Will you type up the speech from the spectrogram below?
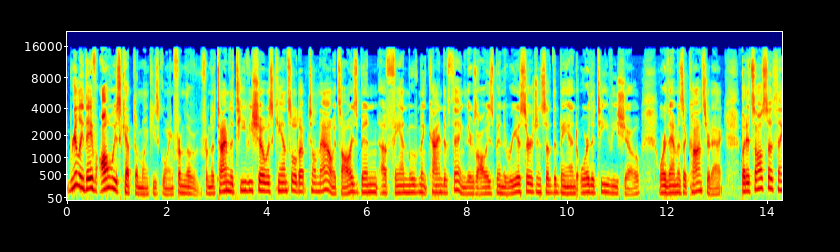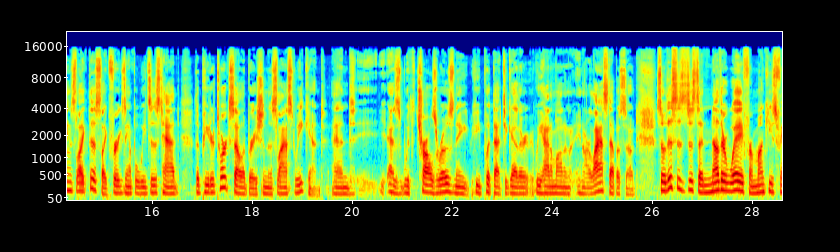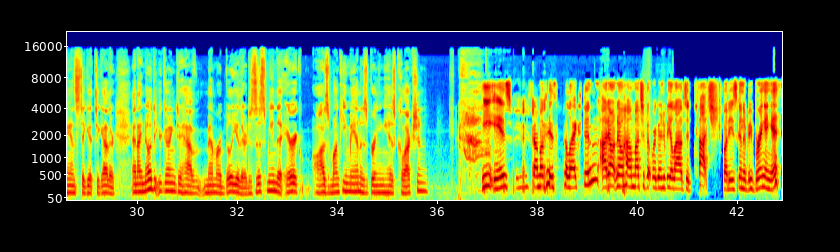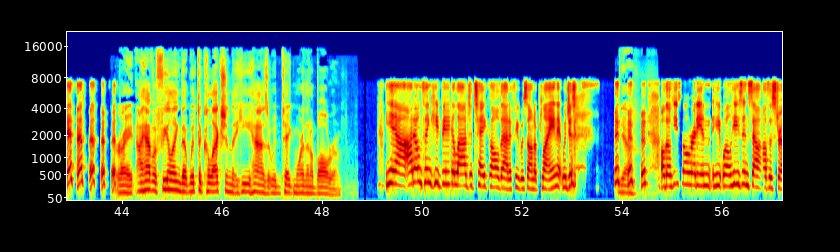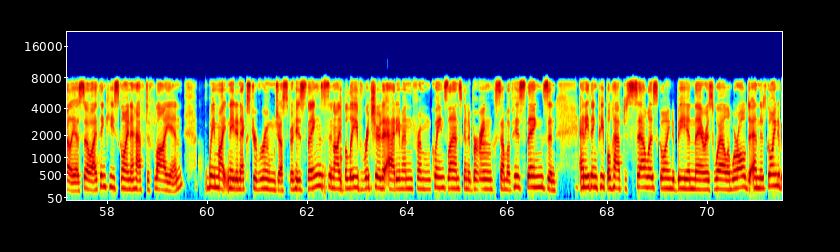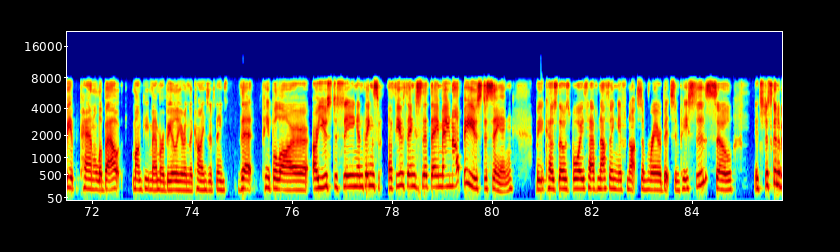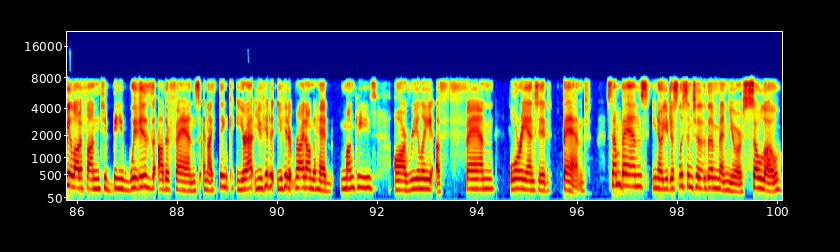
really they've always kept the Monkees going. From the from the time the TV show was canceled up till now it's always been a fan movement kind of thing. There's always been the resurgence of the band or the TV show or them as a concert act. But it's also things like this like for example we just had the Peter Tork celebration this last weekend. And eh, as with Charles Rosenay he put that together. We had him on in our last episode. So this is just another way for Monkees fans to get together and I know that you're going to have memorabilia there. Does this mean that Eric Oz Monkey Man is bringing his collection? He is bringing some of his collection. I don't know how much of it we're going to be allowed to touch, but he's going to be bringing it. right. I have a feeling that with the collection that he has, it would take more than a ballroom. yeah, I don't think he'd be allowed to take all that if he was on a plane. It would just. Yeah. Although he's already in, he well, he's in South Australia, so I think he's going to have to fly in. We might need an extra room just for his things, and I believe Richard Addyman from Queensland's going to bring some of his things, and anything people have to sell is going to be in there as well. And we're all, and there's going to be a panel about Monkee memorabilia and the kinds of things that people are are used to seeing, and things, a few things that they may not be used to seeing because those boys have nothing if not some rare bits and pieces. So it's just going to be a lot of fun to be with other fans and I think you're at you hit it you hit it right on the head. Monkees are really a fan oriented band. Some bands, you know, you just listen to them and you're solo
